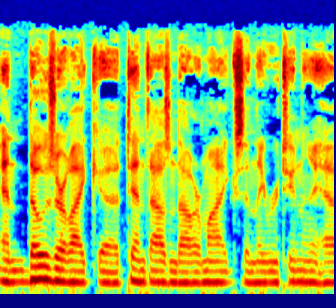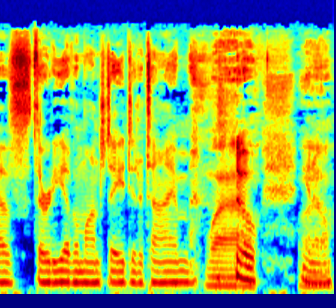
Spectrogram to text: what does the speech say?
and those are like uh, ten thousand dollar mics, and they routinely have thirty of them on stage at a time. Wow! so you wow. know,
